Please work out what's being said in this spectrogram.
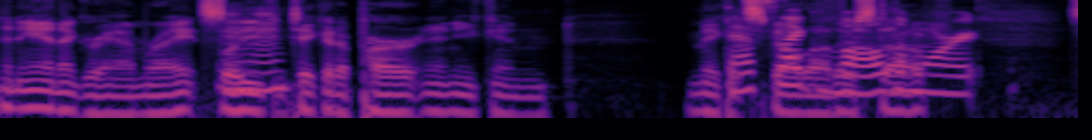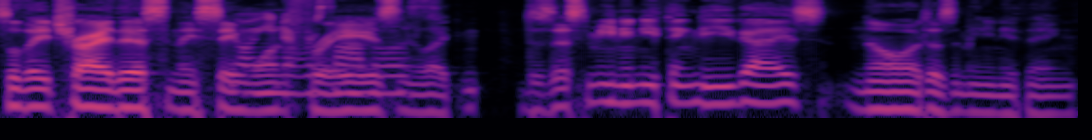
an anagram, right? So you Mhm. can take it apart and you can make it spell like other stuff. So they try this and they say Oh, you one phrase and they're like, "Does this mean anything to you guys?" No, it doesn't mean anything.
